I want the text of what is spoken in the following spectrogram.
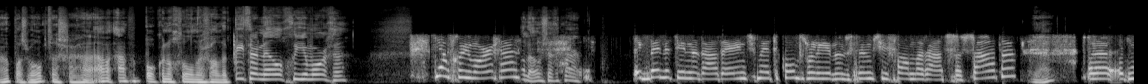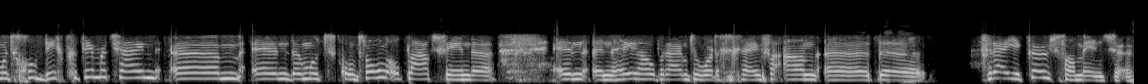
oh, pas maar op, dat er gaan a- apenpokken nog eronder vallen. Pieter Nel, goedemorgen. Ja, goedemorgen. Hallo, zeg het maar. Ik ben het inderdaad eens met de controlerende functie van de Raad van State. Eh, het moet goed dichtgetimmerd zijn. ehm, en er moet controle op plaatsvinden. En een hele hoop ruimte worden gegeven aan eh, de vrije keus van mensen.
